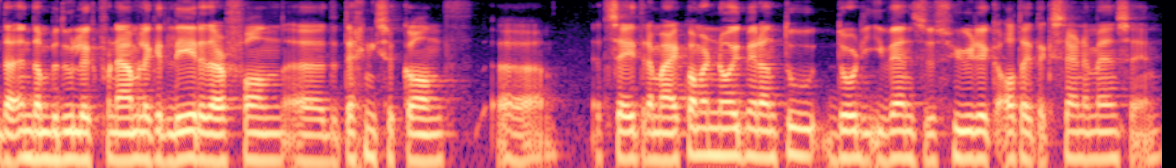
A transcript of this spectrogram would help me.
En dan bedoel ik voornamelijk het leren daarvan, uh, de technische kant, uh, et cetera. Maar ik kwam er nooit meer aan toe door die events, dus huurde ik altijd externe mensen in.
